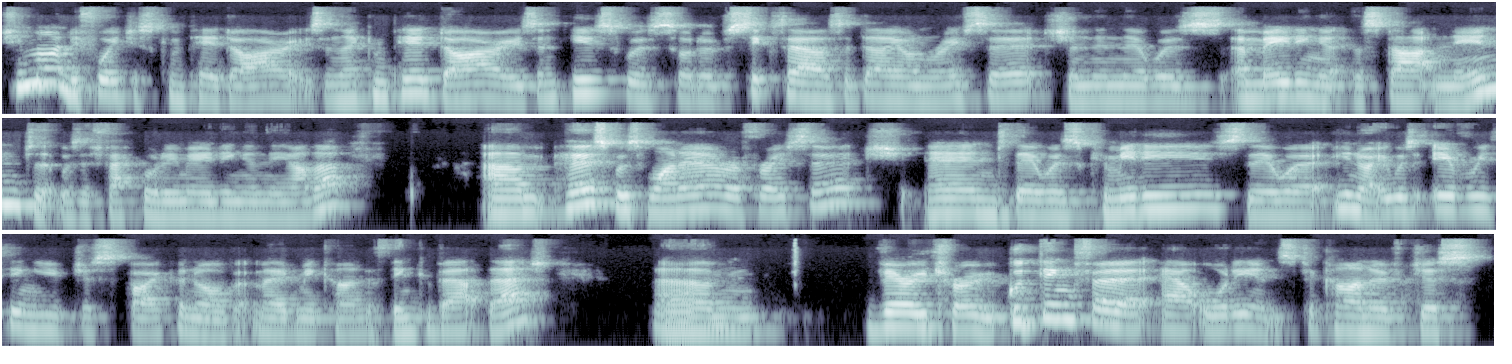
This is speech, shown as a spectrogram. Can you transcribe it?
Do you mind if we just compare diaries? And they compared diaries, and his was sort of six hours a day on research. And then there was a meeting at the start and end that was a faculty meeting and the other. Um, hers was one hour of research, and there was committees. There were, you know, it was everything you've just spoken of. It made me kind of think about that. Um, mm. Very true. Good thing for our audience to kind of just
